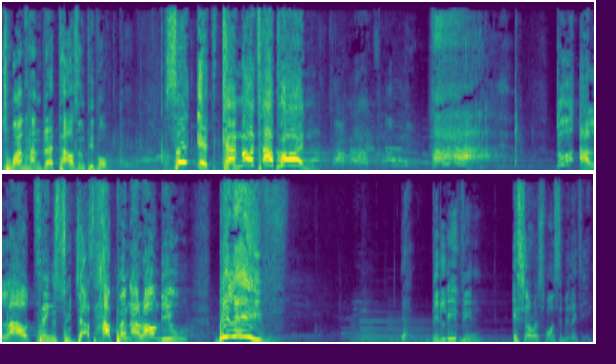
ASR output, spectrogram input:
to 100,000 people. Say, It cannot happen. Allow things to just happen around you. Believe. Yeah, believing is your responsibility.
